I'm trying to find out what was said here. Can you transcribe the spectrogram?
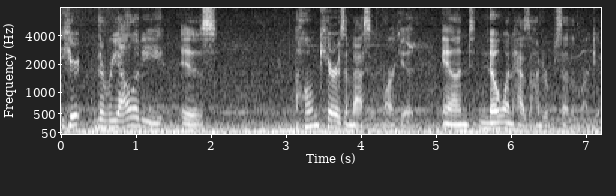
here the reality is home care is a massive market and no one has 100% of the market,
